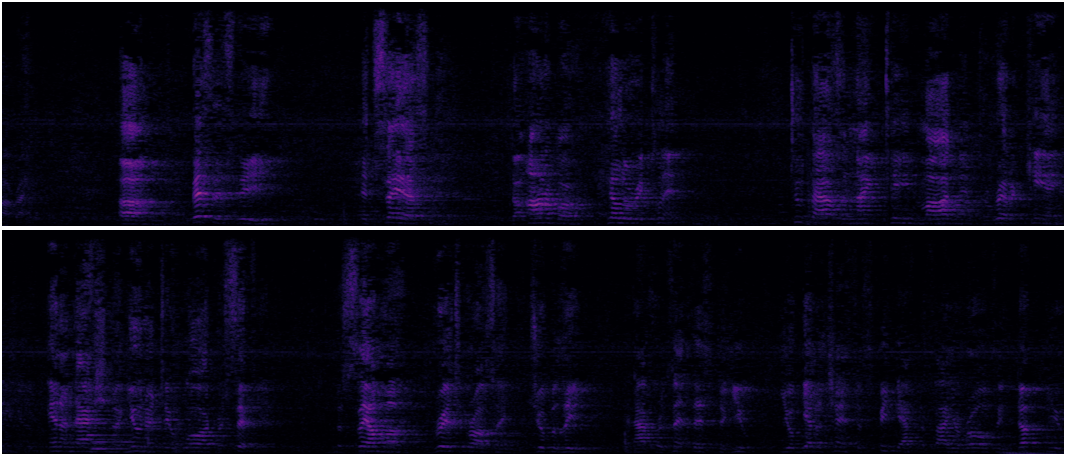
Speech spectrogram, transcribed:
All right. Um, this is the, it says, the Honorable Hillary Clinton, 2019 Martin and Coretta King International Unity Award recipient, the Selma Bridge Crossing Jubilee. And I present this to you. You'll get a chance to speak after Faya Rose induct you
